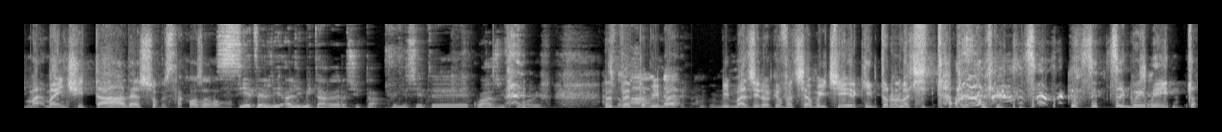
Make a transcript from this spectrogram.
ma- ma è in città adesso questa cosa? o- Siete al, al limitare della città, quindi siete quasi fuori. Aspetta, mi, mi immagino che facciamo i cerchi intorno alla città. Questo inseguimento.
